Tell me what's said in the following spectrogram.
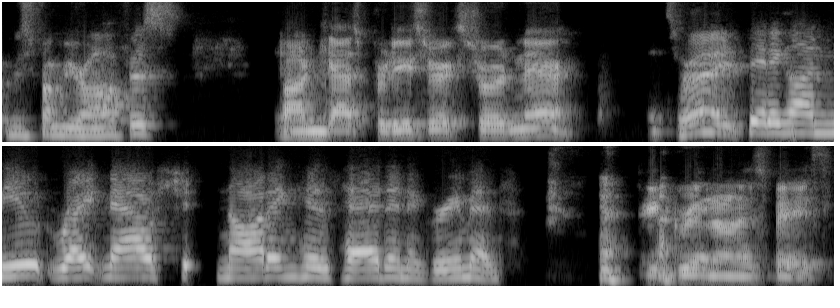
who's from your office. And podcast producer extraordinaire. That's right. Sitting on mute right now, sh- nodding his head in agreement. Big grin on his face.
